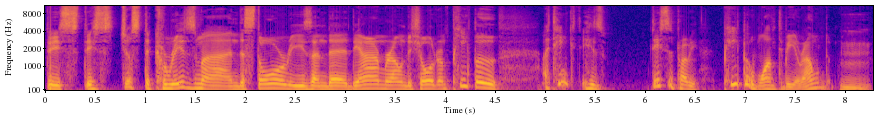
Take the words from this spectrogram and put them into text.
this this just the charisma and the stories and the, the arm around the shoulder and people. I think his this is probably people want to be around him.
